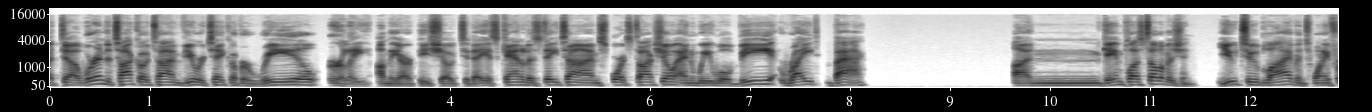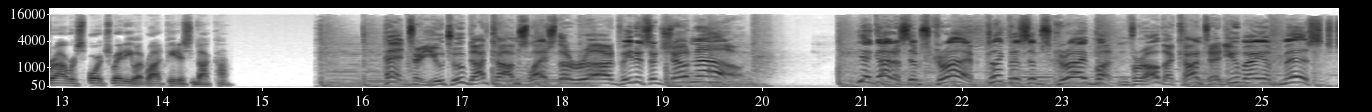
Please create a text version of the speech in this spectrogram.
But uh, we're into Taco Time viewer takeover real early on the RP show today. It's Canada's daytime sports talk show, and we will be right back on Game Plus Television, YouTube Live, and 24 hour sports radio at rodpeterson.com. Head to youtube.com slash The Rod Peterson Show now. You gotta subscribe. Click the subscribe button for all the content you may have missed.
